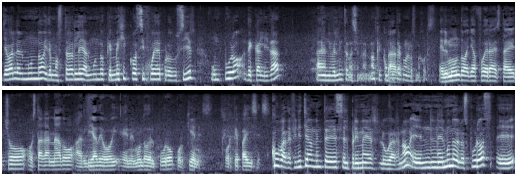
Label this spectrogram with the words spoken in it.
llevarle al mundo y demostrarle al mundo que México sí puede producir un puro de calidad a nivel internacional, ¿no? que compita con los mejores. El mundo allá afuera está hecho o está ganado al día de hoy en el mundo del puro por quiénes? ¿Por qué países? Cuba definitivamente es el primer lugar, ¿no? En el mundo de los puros, eh,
